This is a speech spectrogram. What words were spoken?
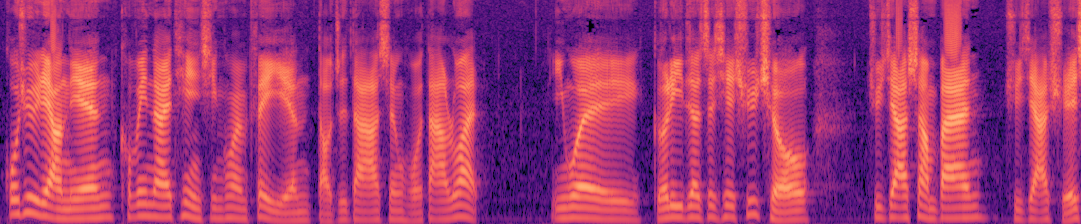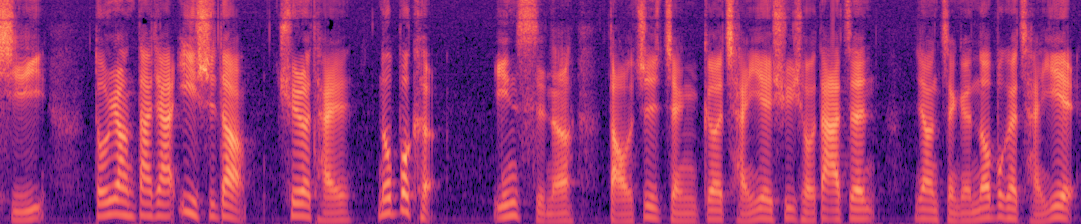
过去两年 COVID-19 新冠肺炎导致大家生活大乱，因为隔离的这些需求，居家上班、居家学习，都让大家意识到缺了台 notebook，因此呢导致整个产业需求大增，让整个 notebook 产业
